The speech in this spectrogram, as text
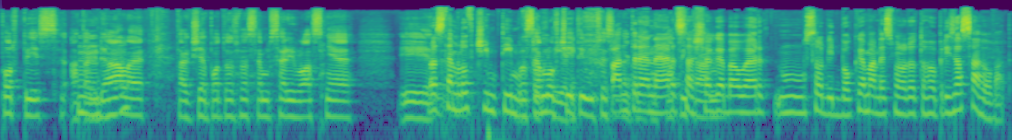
podpis a tak mm-hmm. dále, takže potom jsme se museli vlastně i, byl jste mluvčím týmu. Byl jsem mluvčí týmu. Pan trenér kapitán. Saša Gebauer musel být bokem a nesměl do toho prý zasahovat.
